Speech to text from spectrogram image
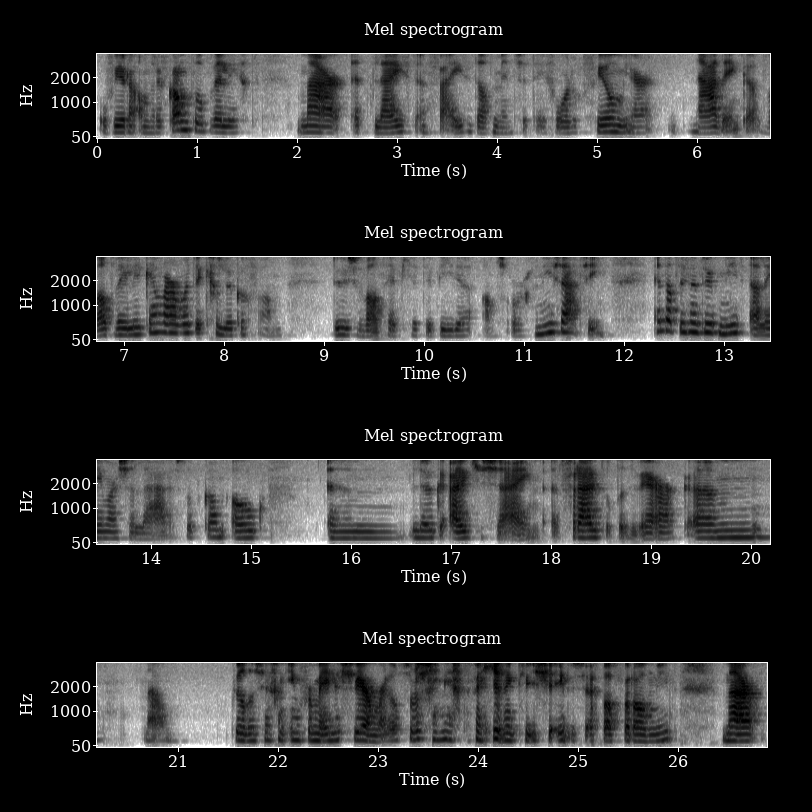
of weer de andere kant op wellicht. Maar het blijft een feit dat mensen tegenwoordig veel meer nadenken. Wat wil ik en waar word ik gelukkig van? Dus wat heb je te bieden als organisatie? En dat is natuurlijk niet alleen maar salaris. Dat kan ook ehm, leuke uitjes zijn, eh, fruit op het werk. Ehm, nou, ik wilde zeggen een informele sfeer, maar dat is misschien echt een beetje een cliché, dus zeg dat vooral niet. Maar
